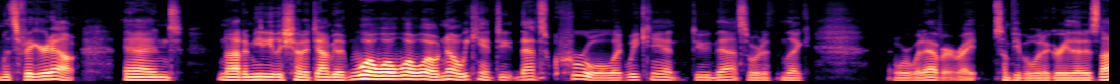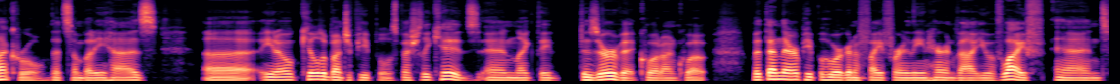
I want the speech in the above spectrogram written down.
Let's figure it out and not immediately shut it down. Be like, whoa, whoa, whoa, whoa, no, we can't do that's cruel. Like, we can't do that sort of like or whatever, right? Some people would agree that it's not cruel that somebody has, uh, you know, killed a bunch of people, especially kids, and like they deserve it, quote unquote. But then there are people who are going to fight for the inherent value of life, and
